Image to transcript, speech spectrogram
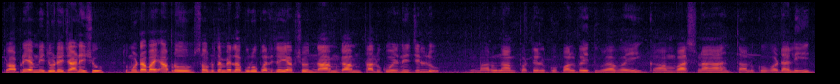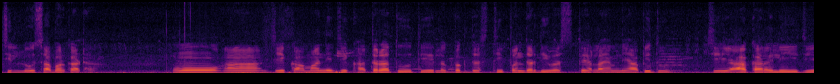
તો આપણે એમની જોડે જાણીશું. તો મોટાભાઈ, આપણો સૌપ્રથમ પહેલાં પૂરો પરિચય આપશો. નામ, ગામ, તાલુકો અને જિલ્લો. મારું નામ પટેલ ગોપાલભાઈ ધુળાભાઈ ગામ વાસણા, તાલુકો વડાલી, જિલ્લો સાબરકાંઠા. હું આ જે કામાને જે ખાતર હતું તે લગભગ દસથી પંદર દિવસ પહેલાં એમને આપી હતું. જે આ કારેલી જે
